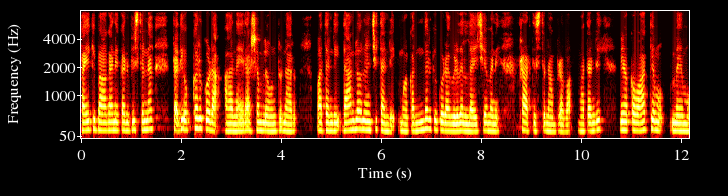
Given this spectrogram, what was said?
పైకి బాగానే కనిపిస్తున్న ప్రతి ఒక్కరు కూడా ఆ నైరాశ్యంలో ఉంటున్నారు. మా తండ్రి దానిలో నుంచి తండ్రి మాకందరికీ కూడా విడుదల దయచేయమని ప్రార్థిస్తున్నాం ప్రభా. మా తండ్రి మీ యొక్క వాక్యము మేము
